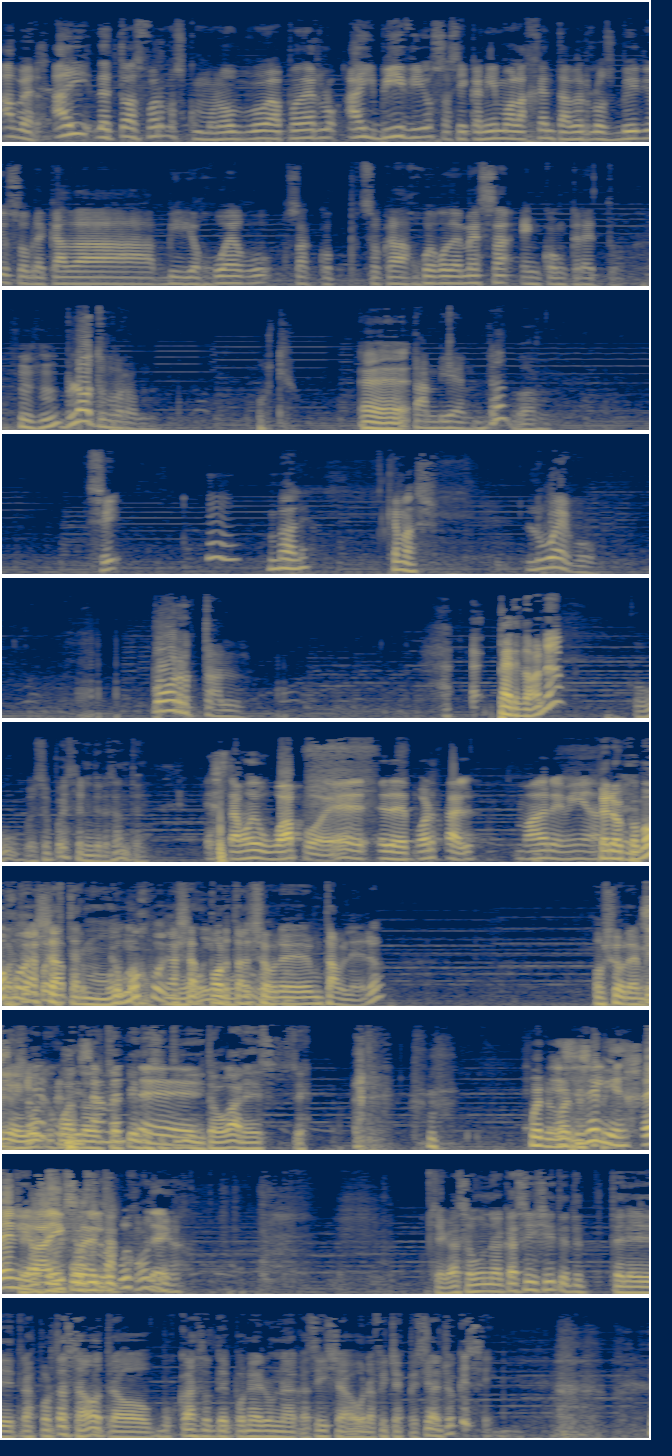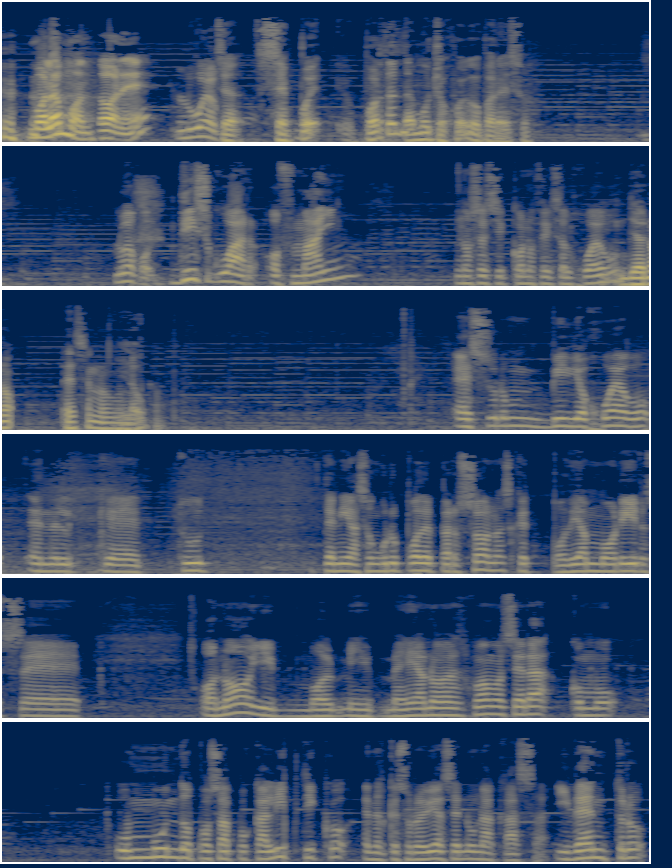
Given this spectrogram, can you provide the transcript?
A ver, hay de todas formas, como no voy a ponerlo, hay vídeos, así que animo a la gente a ver los vídeos sobre cada videojuego, o sea, co- sobre cada juego de mesa en concreto. Bloodborne, Hostia. Eh, también. Bloodborne. Sí. vale. ¿Qué más? Luego, Portal. ¿Perdona? Uh, ese puede ser interesante. Está muy guapo, ¿eh? El de Portal. Madre mía. Pero ¿cómo juegas, a, muy ¿cómo juegas a Portal muy sobre guapo. un tablero? ¿O sobre Sí, mesa? igual que de precisamente- serpientes y toboganes. Es- Bueno, Ese bueno. es el ingenio ahí con el puzzle. Llegas a una casilla y te, te teletransportas a otra o buscas de poner una casilla o una ficha especial, yo qué sé. Mola un montón, ¿eh? Luego, O sea, se puede... Portal da mucho juego para eso. luego, This War of Mine. No sé si conocéis el juego. Yo no. Ese no. No. es un videojuego en el que tú tenías un grupo de personas que podían morirse o no y, uno de los juegos era como un mundo posapocalíptico en el que sobrevivías en una casa y dentro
